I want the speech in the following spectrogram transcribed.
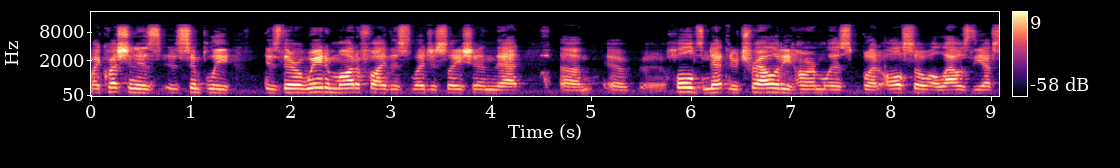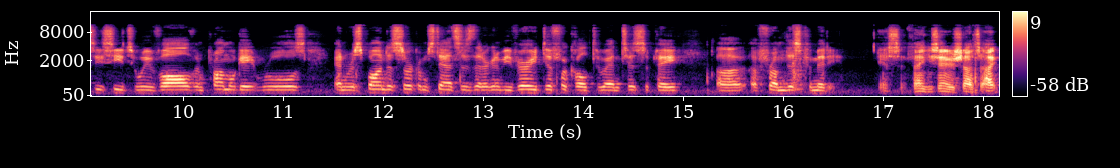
my question is, is simply, is there a way to modify this legislation that um, uh, uh, holds net neutrality harmless, but also allows the FCC to evolve and promulgate rules and respond to circumstances that are going to be very difficult to anticipate uh, from this committee? Yes, thank you, Senator Schatz. I,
